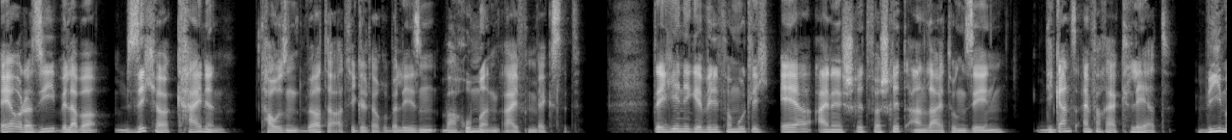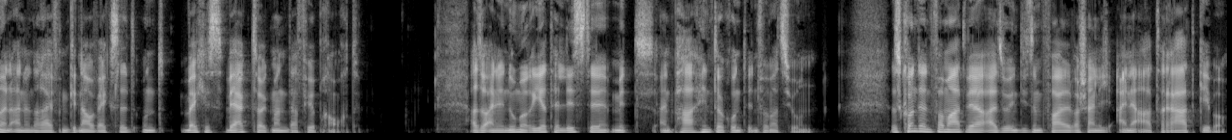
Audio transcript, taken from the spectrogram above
Er oder sie will aber sicher keinen 1000 Wörter Artikel darüber lesen, warum man Reifen wechselt. Derjenige will vermutlich eher eine Schritt-für-Schritt-Anleitung sehen, die ganz einfach erklärt, wie man einen Reifen genau wechselt und welches Werkzeug man dafür braucht. Also eine nummerierte Liste mit ein paar Hintergrundinformationen. Das Content-Format wäre also in diesem Fall wahrscheinlich eine Art Ratgeber.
